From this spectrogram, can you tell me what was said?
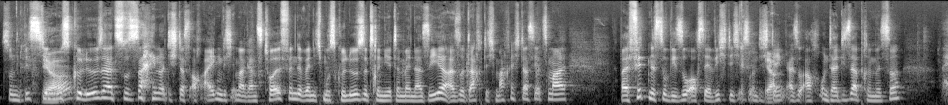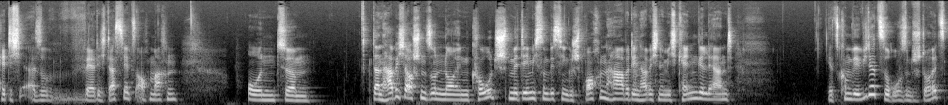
so ein bisschen Ja. muskulöser zu sein und ich das auch eigentlich immer ganz toll finde, wenn ich muskulöse trainierte Männer sehe. Also dachte ich, mache ich das jetzt mal, weil Fitness sowieso auch sehr wichtig ist und ich Ja. denke, also auch unter dieser Prämisse hätte ich, also werde ich das jetzt auch machen und ähm, dann habe ich auch schon so einen neuen Coach, mit dem ich so ein bisschen gesprochen habe. Den habe ich nämlich kennengelernt. Jetzt kommen wir wieder zu Rosenstolz.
